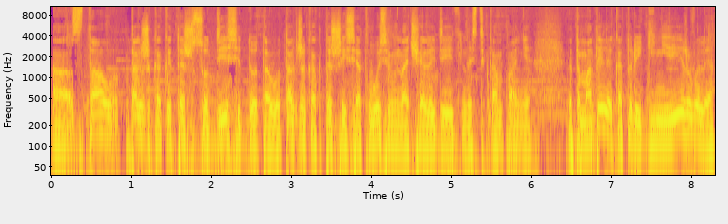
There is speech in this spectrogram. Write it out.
а, стал так же, как и Т-610 до того, так же, как Т-68 в начале деятельности компании. Это модели, которые генерировали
